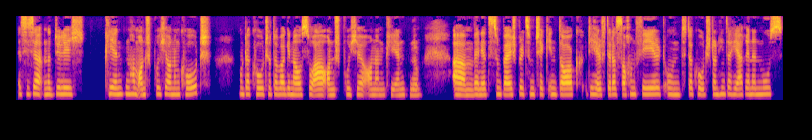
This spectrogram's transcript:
Es ist ja natürlich, Klienten haben Ansprüche an einen Coach und der Coach hat aber genauso auch Ansprüche an einen Klienten. Ja. Ähm, wenn jetzt zum Beispiel zum Check-in-Tag die Hälfte der Sachen fehlt und der Coach dann hinterherrennen muss,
